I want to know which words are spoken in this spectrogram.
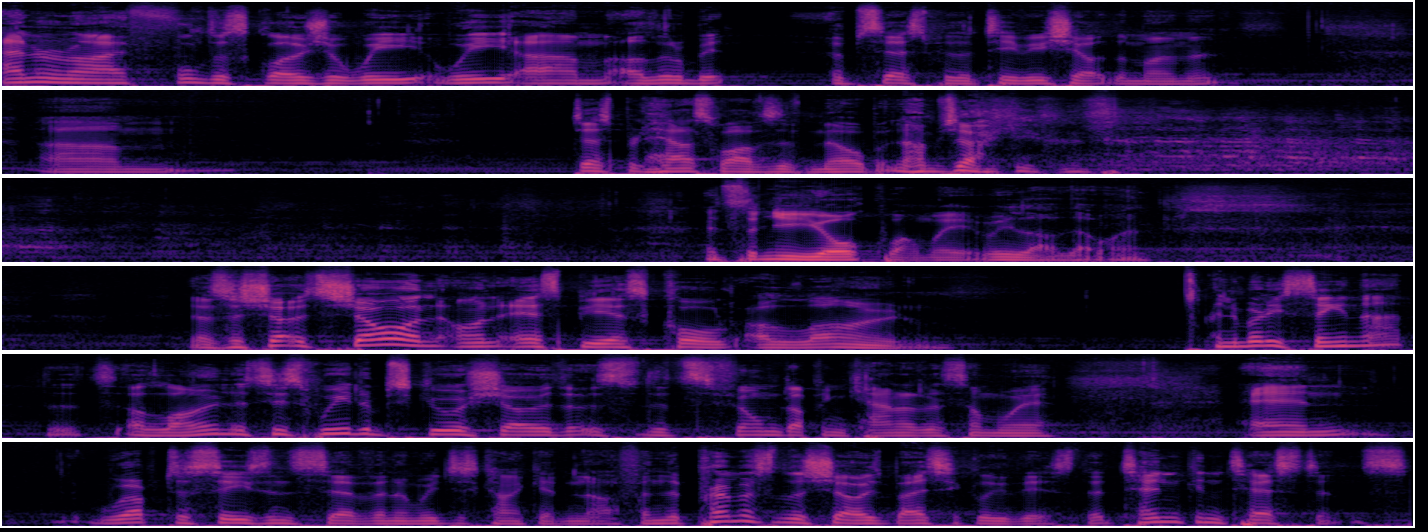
Anna and I, full disclosure, we, we um, are a little bit obsessed with a TV show at the moment. Um, Desperate Housewives of Melbourne. I'm joking. it's the New York one. We, we love that one. There's a show, a show on, on SBS called Alone. Anybody seen that? It's Alone. It's this weird, obscure show that's, that's filmed up in Canada somewhere. And we're up to season seven and we just can't get enough. And the premise of the show is basically this that 10 contestants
